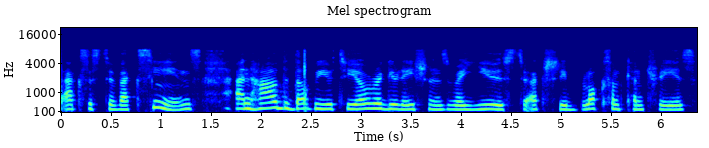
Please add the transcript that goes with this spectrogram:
access to vaccines and how the WTO regulations were used to actually block some countries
